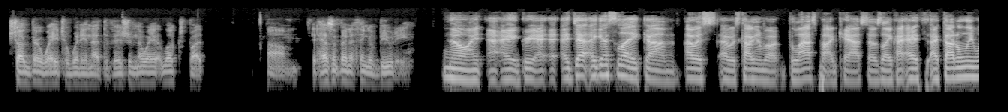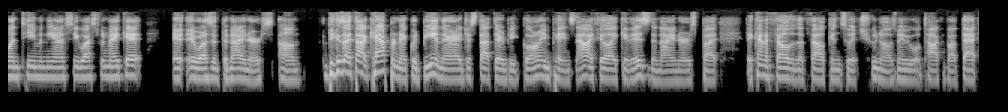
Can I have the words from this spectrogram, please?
chug their way to winning that division the way it looks. But um, it hasn't been a thing of beauty. No, I I agree. I, I, I guess like um I was I was talking about the last podcast. I was like I I, I thought only one team in the NFC West would make it. It, it wasn't the Niners. Um because I thought Kaepernick would be in there. I just thought there'd be glowing pains. Now I feel like it is the Niners, but they kind of fell to the Falcons, which who knows? Maybe we'll talk about that.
